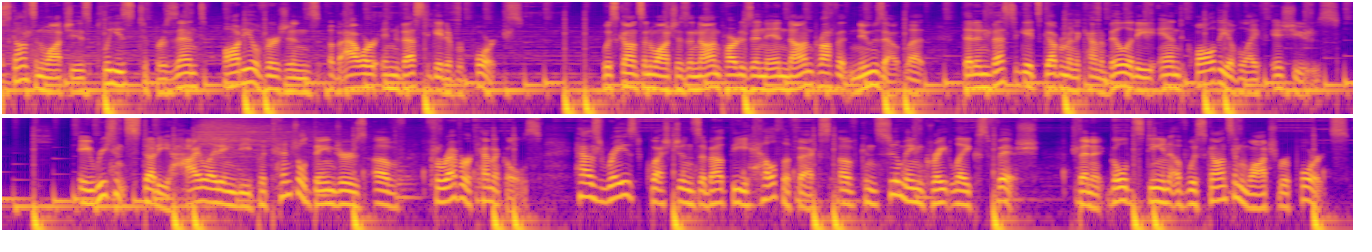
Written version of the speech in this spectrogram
Wisconsin Watch is pleased to present audio versions of our investigative reports. Wisconsin Watch is a nonpartisan and nonprofit news outlet that investigates government accountability and quality of life issues. A recent study highlighting the potential dangers of forever chemicals has raised questions about the health effects of consuming Great Lakes fish, Bennet Goldstein of Wisconsin Watch reports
